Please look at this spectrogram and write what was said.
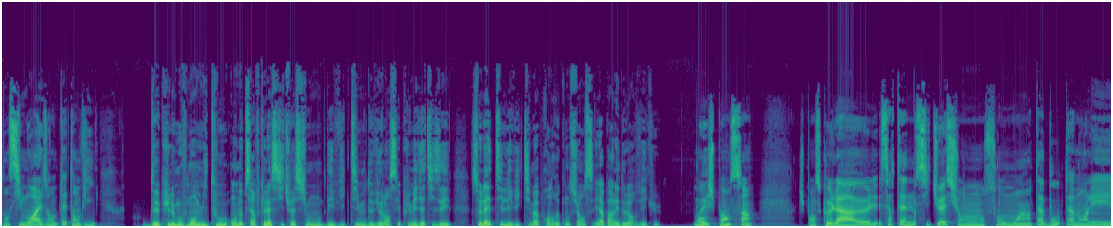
dans six mois, elles auront peut-être envie. Depuis le mouvement MeToo, on observe que la situation des victimes de violences est plus médiatisée. Cela aide-t-il les victimes à prendre conscience et à parler de leur vécu? Oui, je pense. Je pense que là, euh, certaines situations sont moins tabous, notamment les,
